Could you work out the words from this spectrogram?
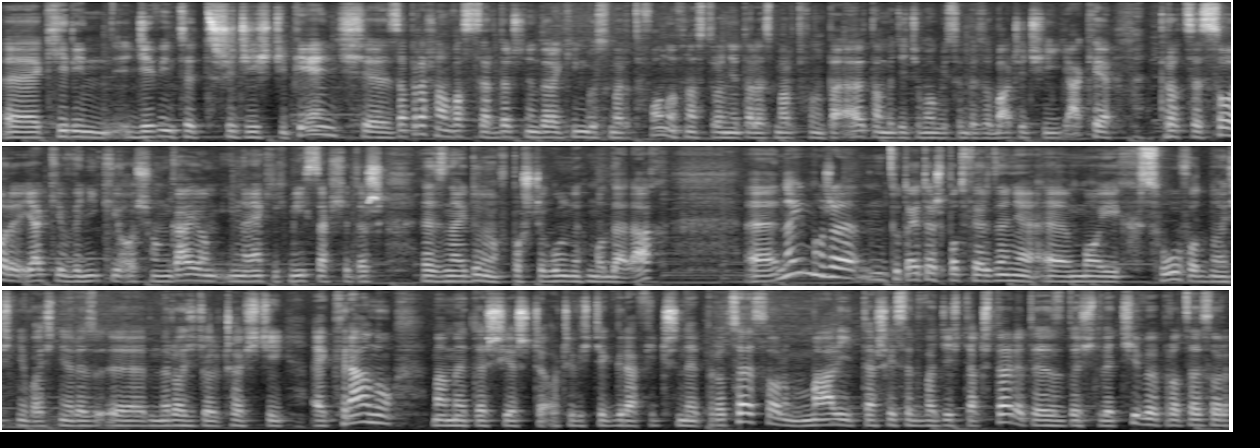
e, Kirin 935. E, Zapraszam Was serdecznie do rankingu smartfonów na stronie telesmartfon.pl. Tam będziecie mogli sobie zobaczyć, jakie procesory, jakie wyniki osiągają i na jakich miejscach się też znajdują w poszczególnych modelach. E, No i może tutaj też potwierdzenie e, moich słów odnośnie właśnie e, rozdzielczości ekranu. Mamy też jeszcze oczywiście graficzny procesor, Mali T624, to jest dość leciwy procesor,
